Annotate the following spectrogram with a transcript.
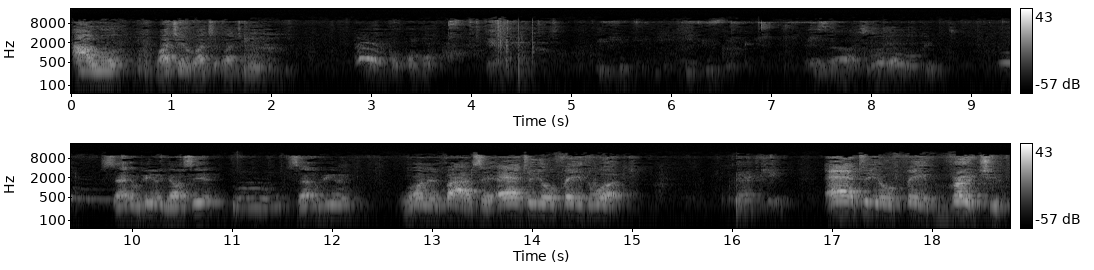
I won't watch it, watch it, watch it. Second Peter, y'all see it? Second Peter 1 and 5 say, add to your faith what? Virtue. Add to your faith virtue. In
